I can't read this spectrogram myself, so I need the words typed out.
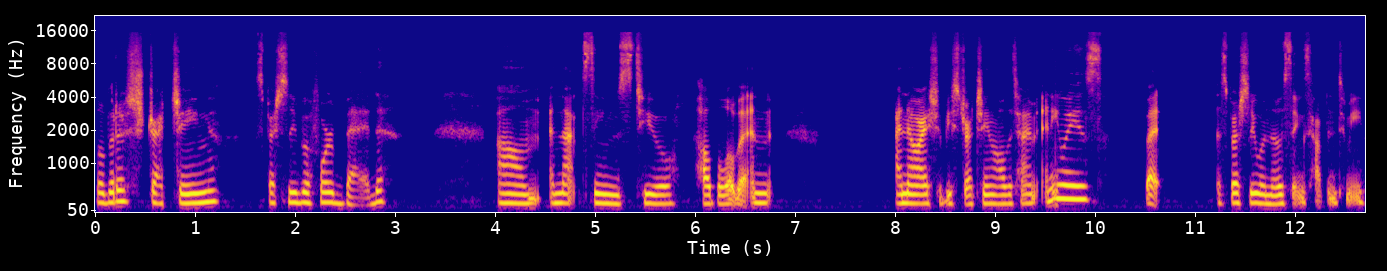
little bit of stretching, especially before bed. Um, and that seems to help a little bit. And I know I should be stretching all the time, anyways, but especially when those things happen to me.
